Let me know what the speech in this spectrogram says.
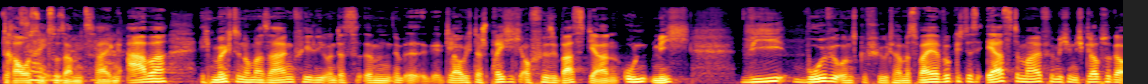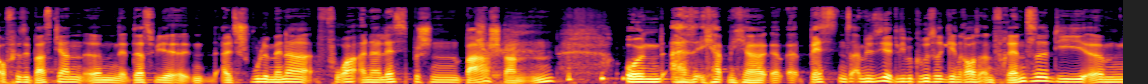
draußen Zeigen, zusammen zeigen. Aber ich möchte noch mal sagen, Feli, und das ähm, äh, glaube ich, da spreche ich auch für Sebastian und mich, wie wohl wir uns gefühlt haben. Es war ja wirklich das erste Mal für mich und ich glaube sogar auch für Sebastian, ähm, dass wir als schwule Männer vor einer lesbischen Bar standen. Und also ich habe mich ja äh, bestens amüsiert. Liebe Grüße gehen raus an Frenze, die ähm,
